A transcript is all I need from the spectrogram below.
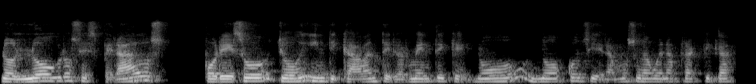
los logros esperados. Por eso yo indicaba anteriormente que no, no consideramos una buena práctica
